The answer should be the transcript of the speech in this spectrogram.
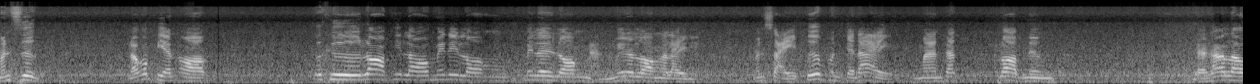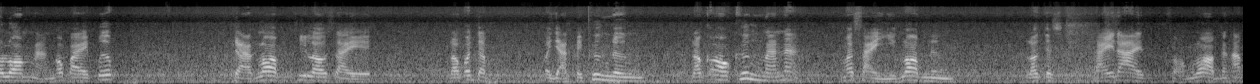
มันสึก เราก็เปลี่ยนออก ก็คือรอบที่เราไม่ได้ลองไม่ได้ลองหนัง ไม่ได้ลองอะไรเนี่ยมันใส่ปุ๊บมันจะได้มาณสักรอบหนึ่งแต่ถ้าเราลองหนังเข้าไปปุ๊บจากรอบที่เราใส่ เราก็จะประหยัดไปครึ่งหนึ่งเราก็เอาครึ่งนั้นน่ะมาใส่อีกรอบหนึ่งเราจะใช้ได้สองรอบนะครับ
